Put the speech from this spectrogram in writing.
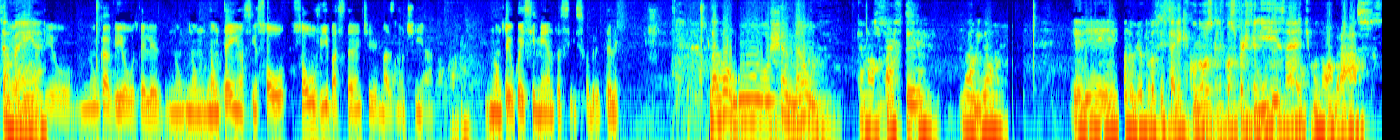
Também, nunca é. Vi o, nunca vi o Tele, não, não, não tenho, assim, só, só ouvi bastante, mas não tinha, não tenho conhecimento, assim, sobre o Tele. Tá bom, o Xandão, que é nosso parceiro, meu amigão, ele, quando viu que você estaria aqui conosco, ele ficou super feliz, né? Te mandou um abraço.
